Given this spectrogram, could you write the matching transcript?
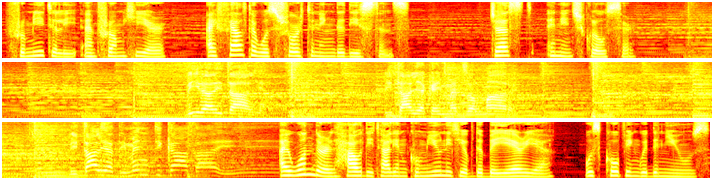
from Italy and from here, I felt I was shortening the distance, just an inch closer. Viva l'Italia! L'Italia che è in mezzo al mare. L'Italia dimenticata. I wondered how the Italian community of the Bay Area was coping with the news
